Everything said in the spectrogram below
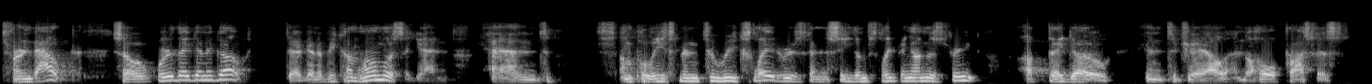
turned out. So where are they going to go? They're going to become homeless again. And some policeman two weeks later is going to see them sleeping on the street. Up they go into jail, and the whole process,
